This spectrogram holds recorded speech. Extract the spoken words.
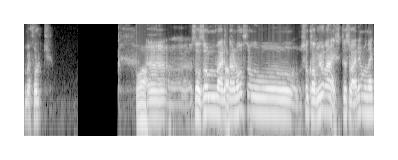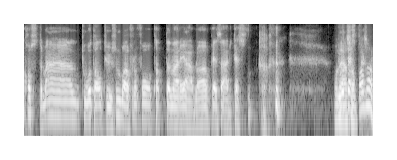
med folk. Wow. Eh, sånn som verden er nå, så, så kan vi jo reise til Sverige, men det koster meg 2500 bare for å få tatt den der jævla PCR-testen. Og det er såpass, da?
